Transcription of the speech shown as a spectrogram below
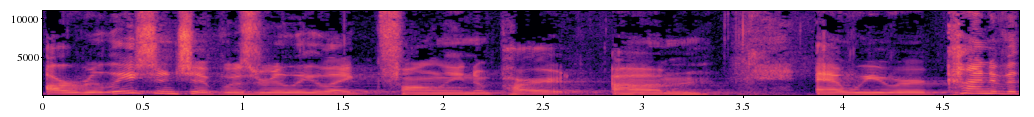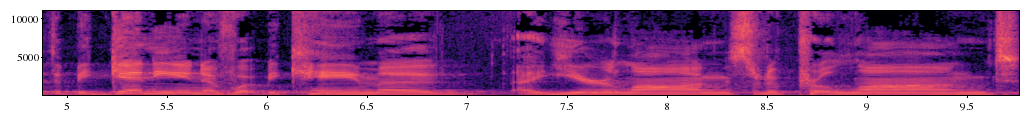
our relationship was really like falling apart. Um, and we were kind of at the beginning of what became a, a year long, sort of prolonged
